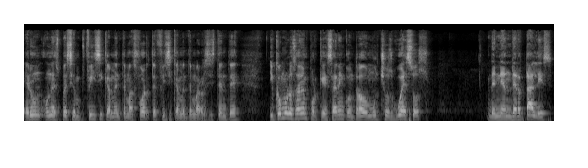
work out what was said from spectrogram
Era una especie físicamente más fuerte, físicamente más resistente. ¿Y cómo lo saben? Porque se han encontrado muchos huesos de neandertales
